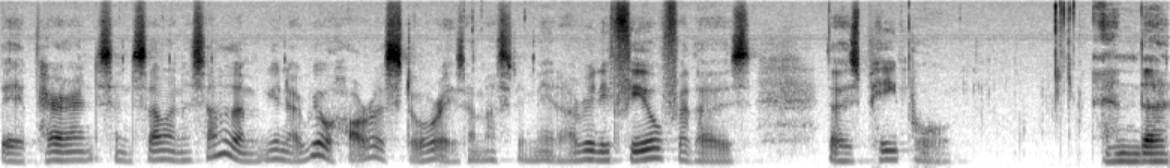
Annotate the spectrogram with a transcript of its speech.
their parents and so on. And some of them, you know, real horror stories, I must admit. I really feel for those, those people. And uh,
